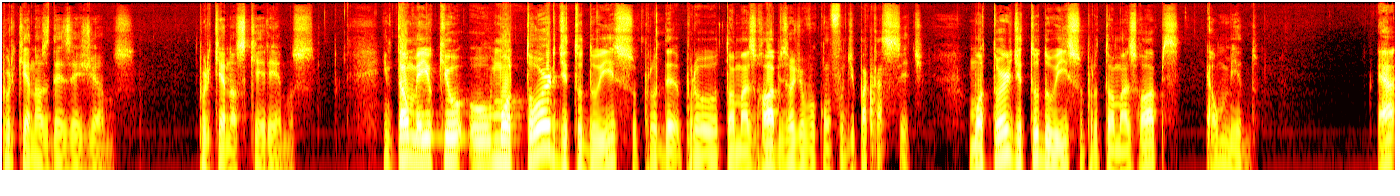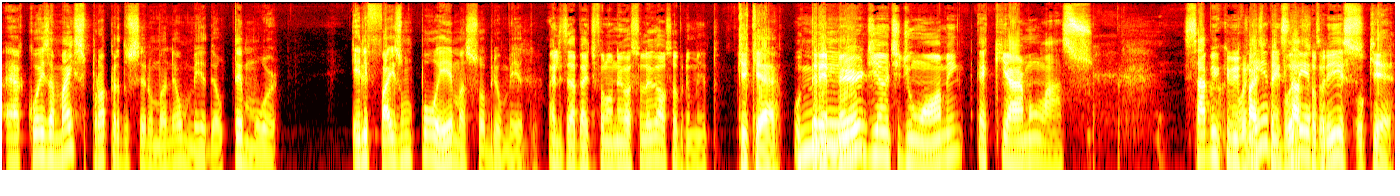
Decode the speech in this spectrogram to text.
Por que nós desejamos? Por que nós queremos? Então, meio que o, o motor de tudo isso pro, pro Thomas Hobbes, hoje eu vou confundir pra cacete. O motor de tudo isso pro Thomas Hobbes é o medo. É, é a coisa mais própria do ser humano, é o medo, é o temor. Ele faz um poema sobre o medo. A Elizabeth falou um negócio legal sobre o medo. O que, que é? O tremer diante de um homem é que arma um laço. Sabe o que me faz pensar bonito. sobre isso? O quê?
